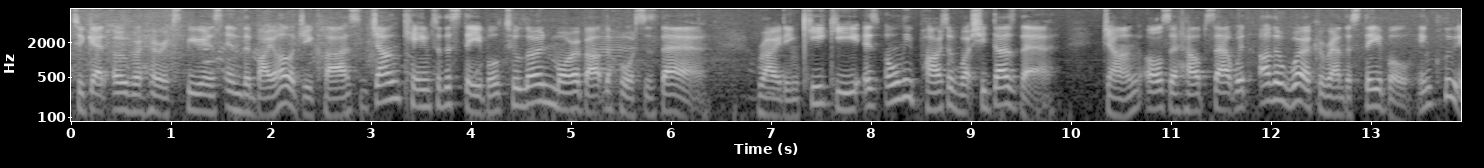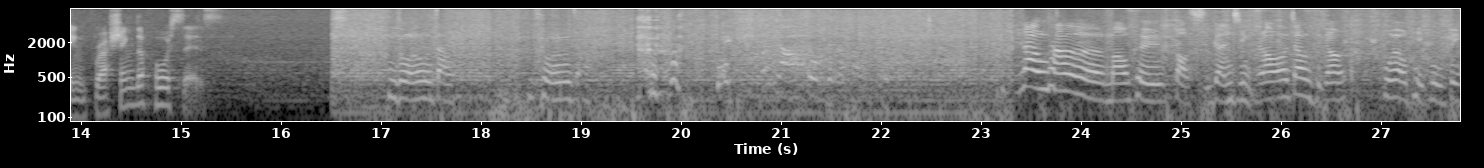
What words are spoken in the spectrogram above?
To get over her experience in the biology class, Zhang came to the stable to learn more about the horses there. Riding Kiki is only part of what she does there. Zhang also helps out with other work around the stable, including brushing the horses. 你怎么那么脏？你怎么那么脏？让它的毛可以保持干净，然后这样比较不会有皮肤病。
